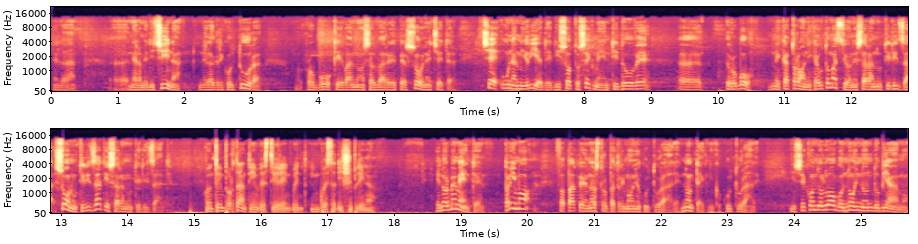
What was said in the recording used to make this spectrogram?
nella, eh, nella medicina, nell'agricoltura, robot che vanno a salvare le persone, eccetera. C'è una miriade di sottosegmenti dove eh, robot, meccatronica e automazione utilizza sono utilizzati e saranno utilizzati. Quanto è importante investire in, in questa disciplina? Enormemente. Primo, fa parte del nostro patrimonio culturale, non tecnico, culturale. In secondo luogo, noi non dobbiamo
